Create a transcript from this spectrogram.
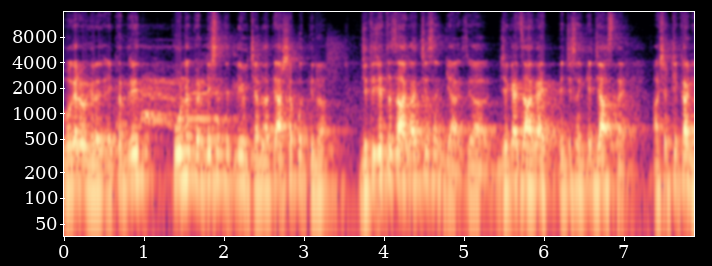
वगैरे वगैरे. एकंदरीत पूर्ण कंडिशन तिथली विचारली जाते. अशा पद्धतीनं जिथे जिथे जागांची संख्या जे काही जागा आहेत त्यांची संख्या जास्त आहे अशा ठिकाणी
